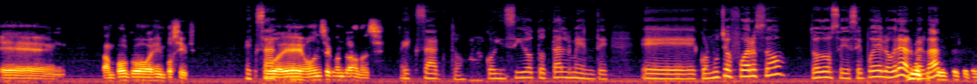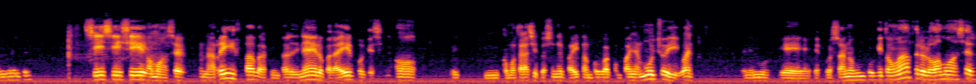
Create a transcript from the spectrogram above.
eh, tampoco es imposible. Exacto. Es 11 contra 11. Exacto coincido totalmente. Eh, con mucho esfuerzo todo se, se puede lograr, ¿verdad? Sí, sí, sí, vamos a hacer una rifa para juntar dinero, para ir, porque si no, eh, como está la situación del país, tampoco acompaña mucho y bueno, tenemos que esforzarnos un poquito más, pero lo vamos a hacer.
